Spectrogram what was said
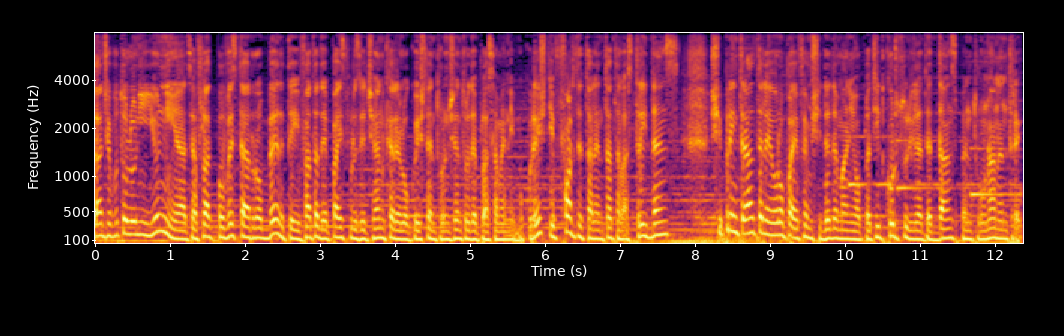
La începutul lunii iunie ați aflat povestea Robertei, fata de 14 ani care locuiește într-un centru de plasament din București. E foarte talentată la street dance și, printre altele, Europa FM și Dedeman i-au plătit cursurile de dans pentru un an întreg.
